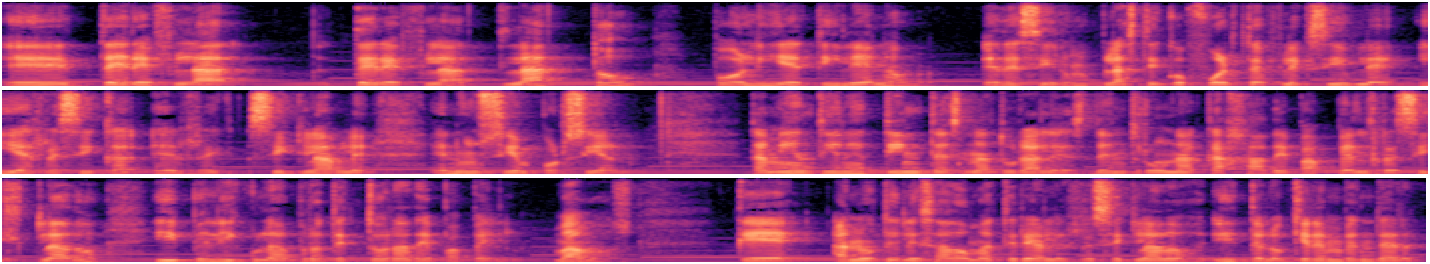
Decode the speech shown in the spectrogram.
eh, tereflatlato polietileno es decir, un plástico fuerte, flexible y es, reciclable en un 100%. También tiene tintes naturales dentro de una caja de papel reciclado y película protectora de papel. Vamos, que han utilizado materiales reciclados y te lo quieren vender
